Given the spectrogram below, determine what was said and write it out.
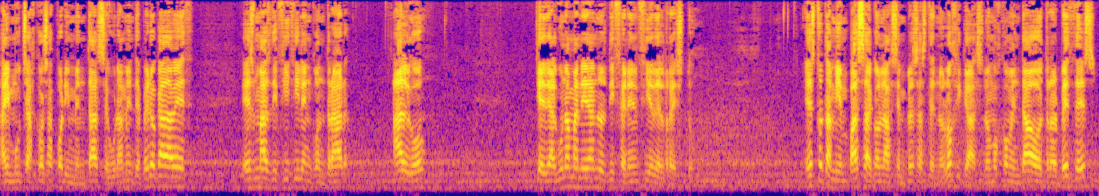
Hay muchas cosas por inventar seguramente, pero cada vez es más difícil encontrar algo que de alguna manera nos diferencie del resto. Esto también pasa con las empresas tecnológicas, lo hemos comentado otras veces,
